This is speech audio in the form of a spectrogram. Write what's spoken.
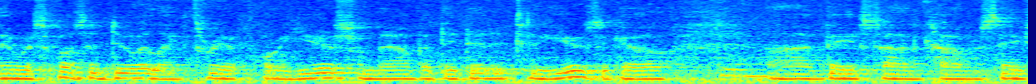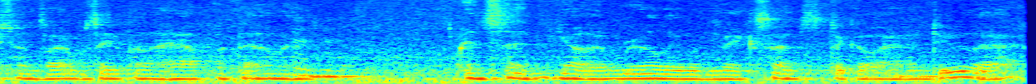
they were supposed to do it like three or four years from now, but they did it two years ago, uh, based on conversations I was able to have with them, and Mhm. And said, you know, it really would make sense to go ahead and do that.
